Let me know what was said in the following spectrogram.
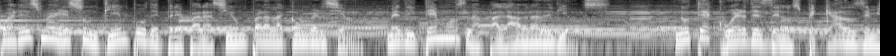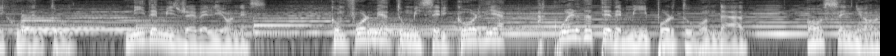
Cuaresma es un tiempo de preparación para la conversión. Meditemos la palabra de Dios. No te acuerdes de los pecados de mi juventud, ni de mis rebeliones. Conforme a tu misericordia, acuérdate de mí por tu bondad, oh Señor.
